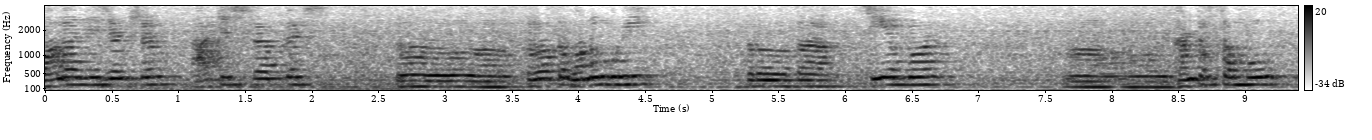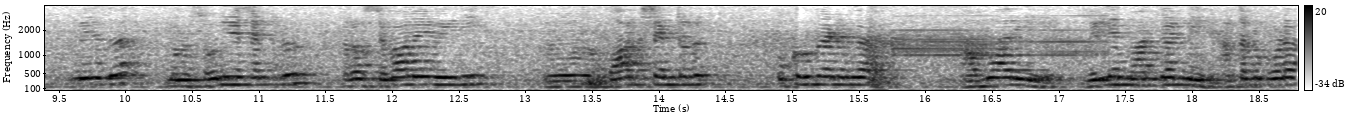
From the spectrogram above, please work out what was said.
Balaji junction artist complex తర్వాత వనంగుడి తర్వాత సిఎంఆర్ ఘంటస్తంభం మీదుగా మన సోనియా సెంటర్ తర్వాత శివాలయం వీధి పార్క్ సెంటర్ కుక్కుడుపేటగా అమ్మవారి వెళ్ళే మార్గాన్ని అంతటా కూడా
